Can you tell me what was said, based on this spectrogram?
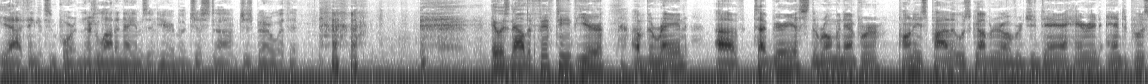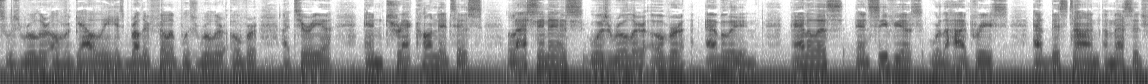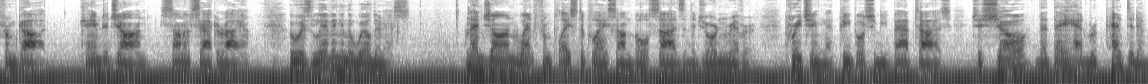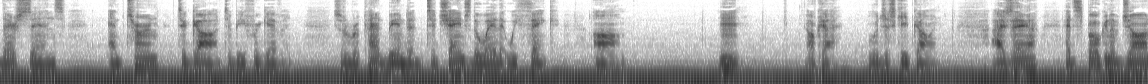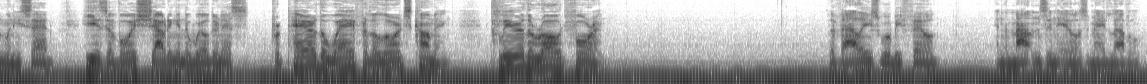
yeah, I think it's important. There's a lot of names in here, but just uh, just bear with it. it was now the 15th year of the reign of Tiberius, the Roman emperor. Pontius Pilate was governor over Judea. Herod Antipas was ruler over Galilee. His brother Philip was ruler over Iturea. And Trachonitis Lysanias was ruler over Abilene. Ananus and Caiaphas were the high priests. At this time, a message from God came to John, son of Zechariah, who was living in the wilderness. Then John went from place to place on both sides of the Jordan River, preaching that people should be baptized to show that they had repented of their sins and turned to God to be forgiven. So to repent being to, to change the way that we think. Um, mm, okay, we'll just keep going. Isaiah had spoken of John when he said, He is a voice shouting in the wilderness, Prepare the way for the Lord's coming, clear the road for him. The valleys will be filled, and the mountains and hills made level.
